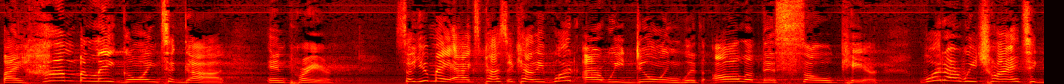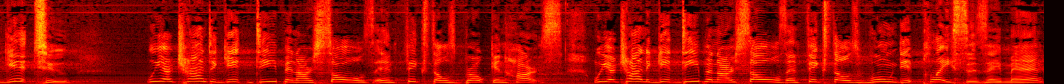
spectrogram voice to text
by humbly going to God in prayer. So you may ask, Pastor Kelly, what are we doing with all of this soul care? What are we trying to get to? We are trying to get deep in our souls and fix those broken hearts. We are trying to get deep in our souls and fix those wounded places, amen.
